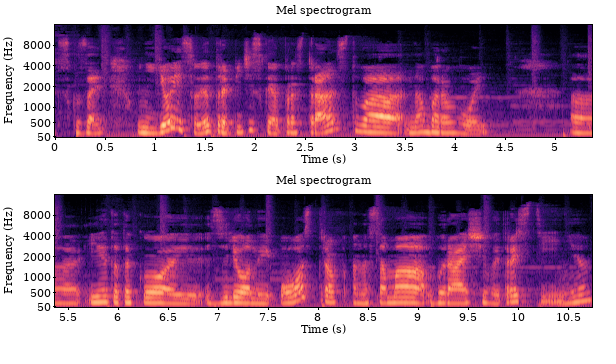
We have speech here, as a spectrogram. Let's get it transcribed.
это сказать, у нее есть свое тропическое пространство на Боровой. Э, и это такой зеленый остров, она сама выращивает растения,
